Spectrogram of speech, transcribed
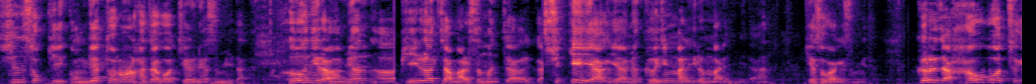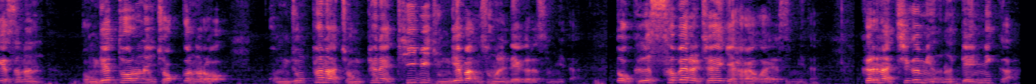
신속히 공개 토론을 하자고 제안했습니다. 허언이라면 어, 빌허자 말씀은자 그러니까 쉽게 이야기하면 거짓말 이런 말입니다. 계속하겠습니다. 그러자 하 후보 측에서는 공개 토론의 조건으로 공중파나 종편의 TV 중계 방송을 내걸었습니다. 또 그 섭외를 저에게 하라고 하였습니다. 그러나 지금이 어느 때입니까?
